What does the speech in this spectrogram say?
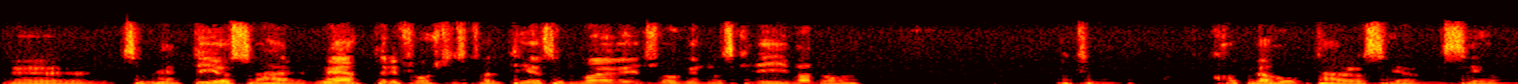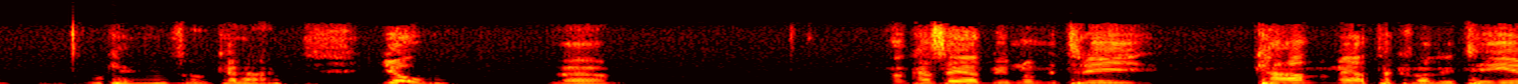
eh, som hette just så här, mäter i forskningskvalitet. Så då var jag ju tvungen att skriva då, liksom, koppla ihop det här och se, se okay, hur funkar det här? Jo, eh, man kan säga att bibliometri kan mäta kvalitet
